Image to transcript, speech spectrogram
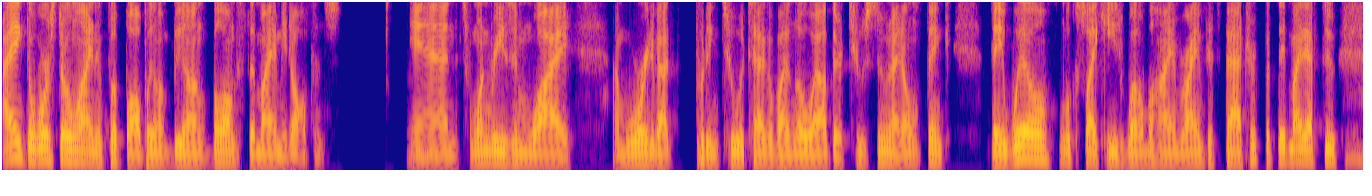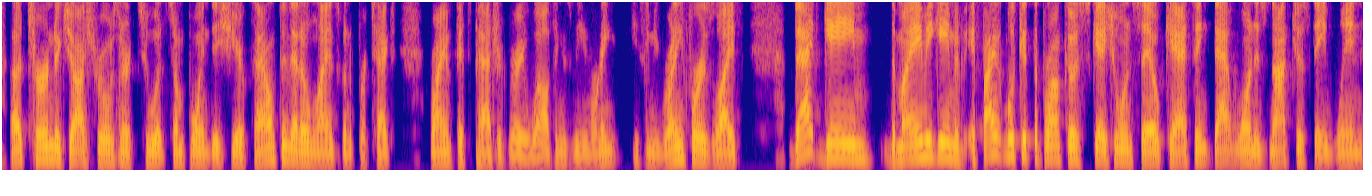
I think the worst O line in football belongs to the Miami Dolphins. Mm-hmm. And it's one reason why I'm worried about putting Tua Tagovailoa out there too soon. I don't think they will. Looks like he's well behind Ryan Fitzpatrick, but they might have to uh, turn to Josh Rosen or two at some point this year because I don't think that O line is going to protect Ryan Fitzpatrick very well. I think he's going to be running. He's going to be running for his life. That game, the Miami game. If, if I look at the Broncos' schedule and say, okay, I think that one is not just a win,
